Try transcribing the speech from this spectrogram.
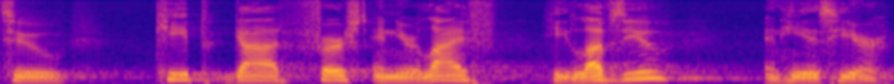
to keep God first in your life He loves you, and He is here.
